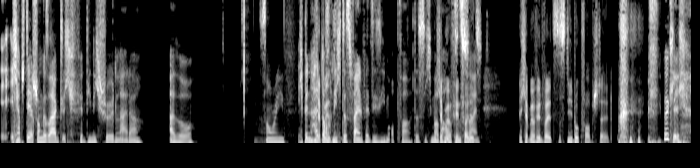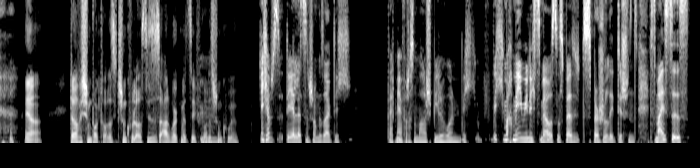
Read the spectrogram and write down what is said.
Ich hab's dir ja schon gesagt, ich finde die nicht schön, leider. Also, Ja. sorry. Ich bin halt mir doch nicht das Final Fantasy 7 Opfer, das ich immer ich mir behaupte Fall sein. jetzt, ich habe mir auf jeden Fall jetzt das Steelbook vorbestellt. Wirklich. Ja. Da habe ich schon Bock drauf. Das sieht schon cool aus. Dieses Artwork mit Seefrau, das ist Mhm. schon cool. Ich hab's dir ja letztens schon gesagt, ich werde mir einfach das normale Spiel holen. Ich, ich mache mir irgendwie nichts mehr aus so Spe Special Editions. Das meiste ist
